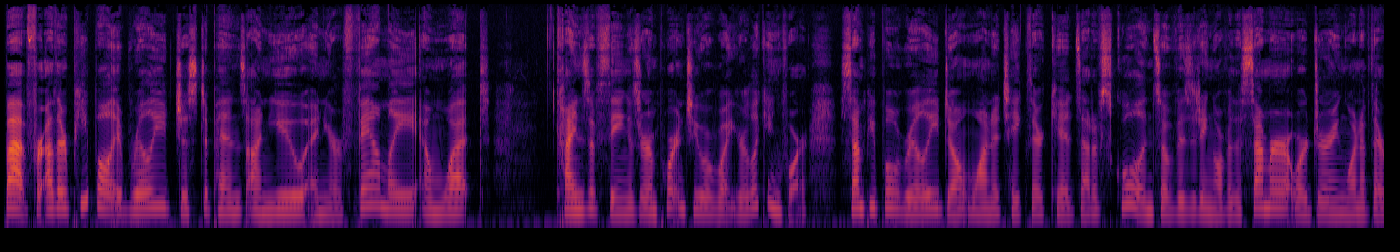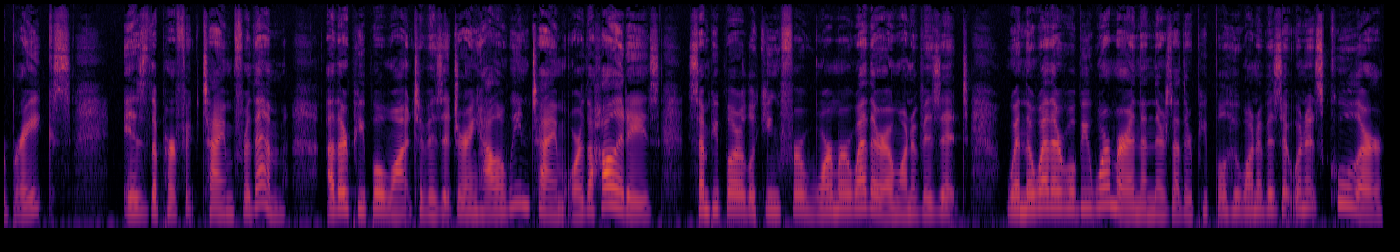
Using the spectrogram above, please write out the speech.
But for other people, it really just depends on you and your family and what kinds of things are important to you or what you're looking for. Some people really don't want to take their kids out of school, and so visiting over the summer or during one of their breaks is the perfect time for them. Other people want to visit during Halloween time or the holidays. Some people are looking for warmer weather and want to visit when the weather will be warmer, and then there's other people who want to visit when it's cooler.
